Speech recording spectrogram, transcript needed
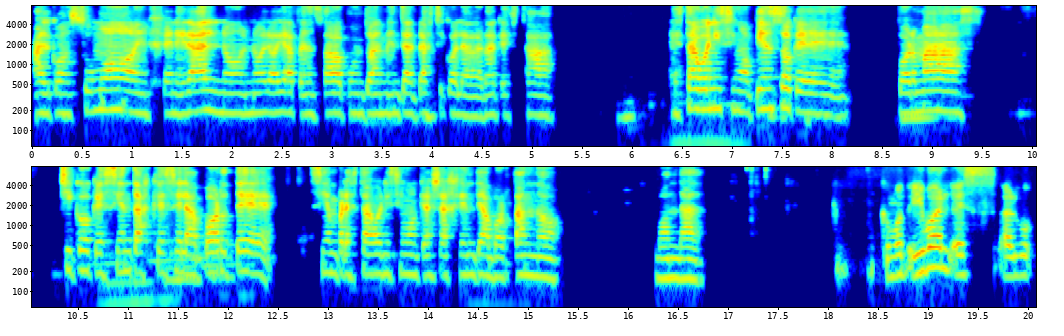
al consumo en general, no, no lo había pensado puntualmente al plástico, la verdad que está, está buenísimo. Pienso que por más chico que sientas que es el aporte, siempre está buenísimo que haya gente aportando bondad. Como, igual es algo,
